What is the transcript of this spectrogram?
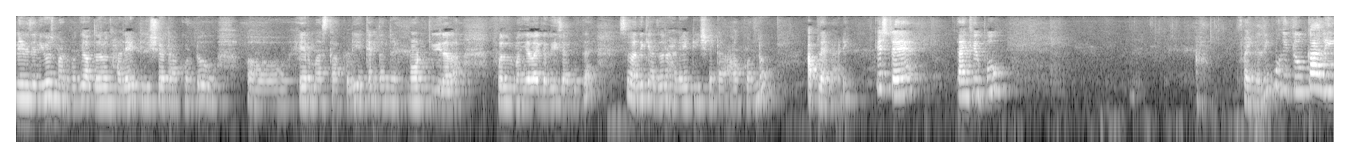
ನೀವು ಇದನ್ನು ಯೂಸ್ ಮಾಡುವಾಗ ಯಾವುದಾದ್ರು ಒಂದು ಹಳೆ ಟೀ ಶರ್ಟ್ ಹಾಕ್ಕೊಂಡು ಹೇರ್ ಮಾಸ್ಕ್ ಹಾಕ್ಕೊಳ್ಳಿ ಯಾಕೆಂತಂದರೆ ನೋಡ್ತಿದ್ದೀರಲ್ಲ ಫುಲ್ ಮೈಯೆಲ್ಲ ಗಲೀಜಾಗುತ್ತೆ ಸೊ ಅದಕ್ಕೆ ಯಾವುದಾದ್ರು ಹಳೆ ಟೀ ಶರ್ಟ್ ಹಾಕ್ಕೊಂಡು ಅಪ್ಲೈ ಮಾಡಿ. ಇಷ್ಟೇ. ಥ್ಯಾಂಕ್ ಯು ಪೂ. ಫೈನಲಿ ಮುಗೀತು. ಖಾಲಿ.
